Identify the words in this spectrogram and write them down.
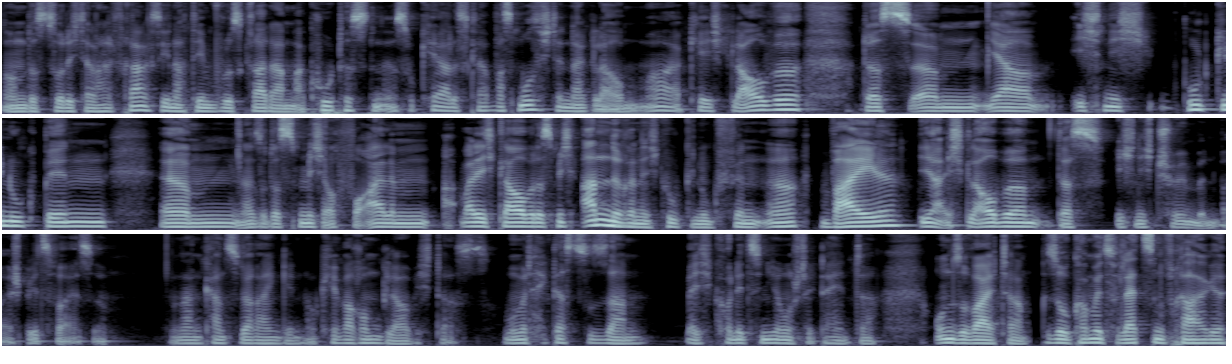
Und dass du dich dann halt fragst, je nachdem, wo es gerade am akutesten ist, okay, alles klar, was muss ich denn da glauben? Ah, okay, ich glaube, dass ähm, ja ich nicht gut genug bin, ähm, also dass mich auch vor allem, weil ich glaube, dass mich andere nicht gut genug finden, ne? weil ja, ich glaube, dass ich nicht schön bin, beispielsweise. Und dann kannst du da reingehen, okay, warum glaube ich das? Womit hängt das zusammen? Welche Konditionierung steckt dahinter und so weiter. So kommen wir zur letzten Frage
